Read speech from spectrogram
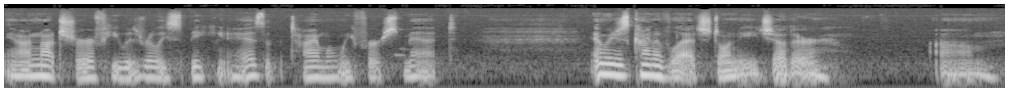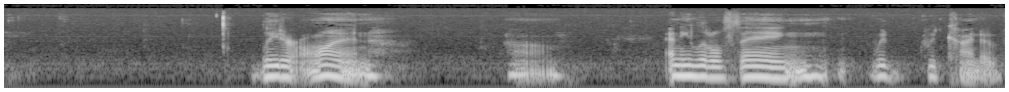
and I'm not sure if he was really speaking to his at the time when we first met. And we just kind of latched onto each other. Um, later on, um, any little thing would, would kind of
